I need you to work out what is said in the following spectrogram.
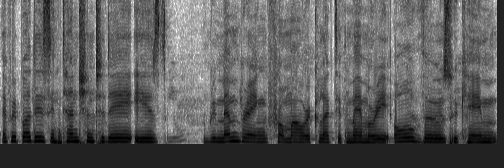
Everybody's intention today is remembering from our collective memory all those who came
